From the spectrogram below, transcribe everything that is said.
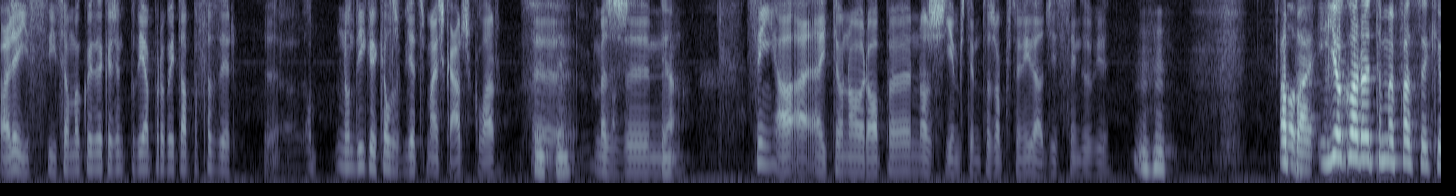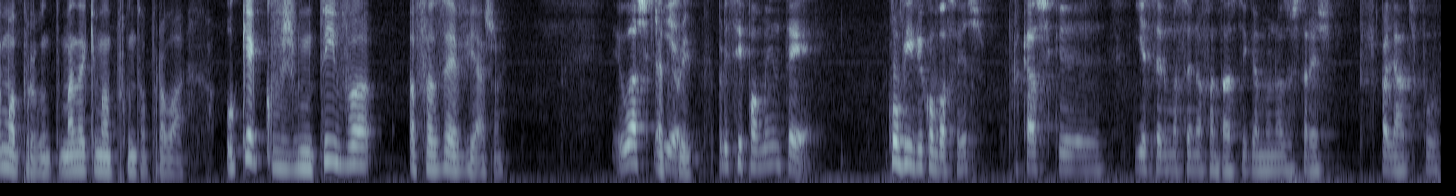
Olha, isso, isso é uma coisa que a gente podia aproveitar para fazer. Eh, não digo aqueles bilhetes mais caros, claro. Sim, eh, sim. Mas hum, Yeah. sim, há- há- então na Europa nós íamos ter muitas oportunidades, isso sem dúvida. Uhum. Opa, e agora eu também faço aqui uma pergunta. Manda aqui uma pergunta para lá. O que é que vos motiva a fazer a viagem? Eu acho que A é, trip. principalmente é convívio com vocês, porque acho que ia ser uma cena fantástica, meu, nós os três espalhados por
